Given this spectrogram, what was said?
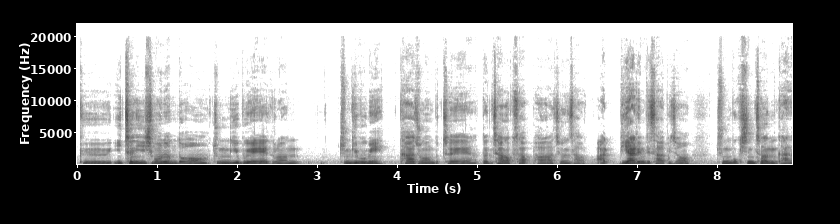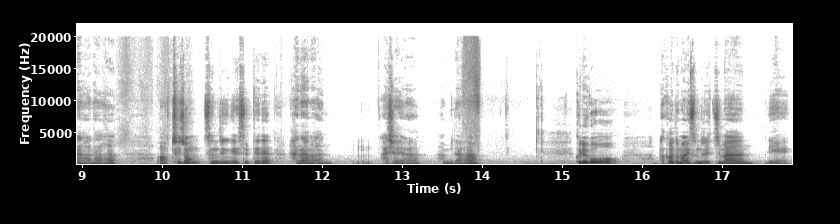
그 2025년도 중기부의 그런 중기부 및타 중앙부처의 어떤 창업 사업화 지원 사업, 아, BRMD 사업이죠. 중복 신청 가능하나 아, 최종 선정이 됐을 때는 하나만 음, 하셔야 합니다. 그리고 아까도 말씀드렸지만 예,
